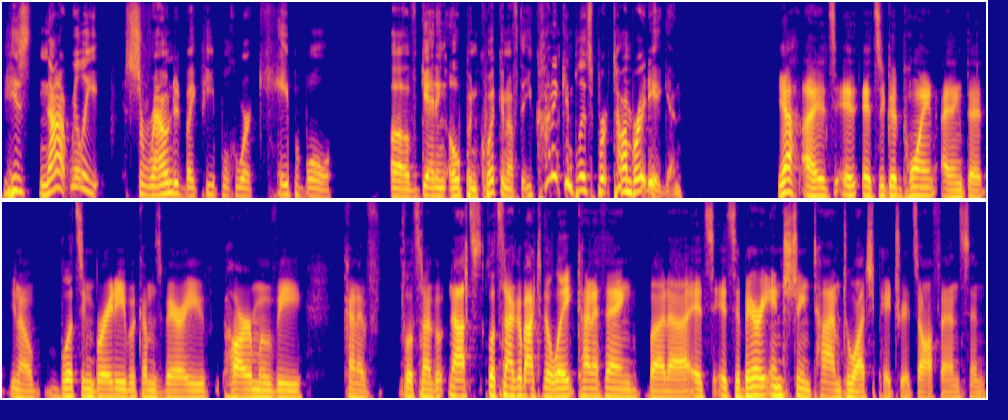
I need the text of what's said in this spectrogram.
He's not really surrounded by people who are capable of getting open quick enough that you kind of can blitz Tom Brady again. Yeah, it's it, it's a good point. I think that you know blitzing Brady becomes very horror movie kind of. Let's not go not let's not go back to the late kind of thing. But uh, it's it's a very interesting time to watch Patriots offense and.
